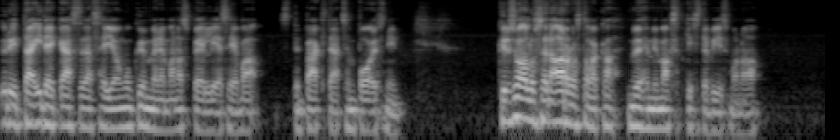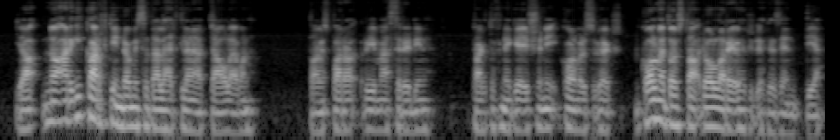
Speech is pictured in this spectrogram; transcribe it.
yrittää itse kästetä sen jonkun kymmenen manaspelliä ja siellä vaan sitten backtaat sen pois, niin kyllä se on ollut sen arvosta, vaikka myöhemmin maksatkin sitä viisi manaa. Ja no ainakin Card Kingdomissa tällä hetkellä näyttää olevan Times Para Remasteredin Pact of Negationi 13 dollaria 99 senttiä.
